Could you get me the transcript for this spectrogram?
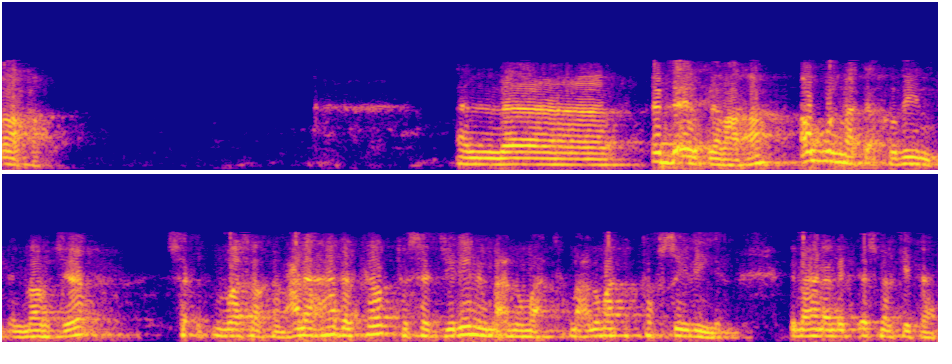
آخر ابدأ القراءة. أول ما تأخذين المرجع مباشرة على هذا الكرت تسجلين المعلومات معلومات التفصيلية. بمعنى اسم الكتاب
